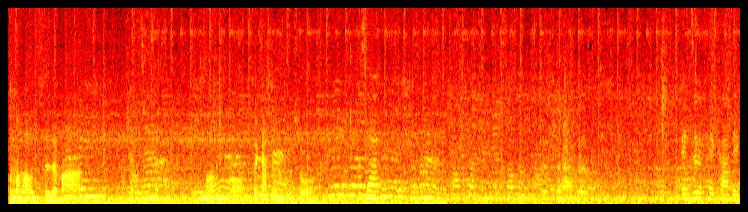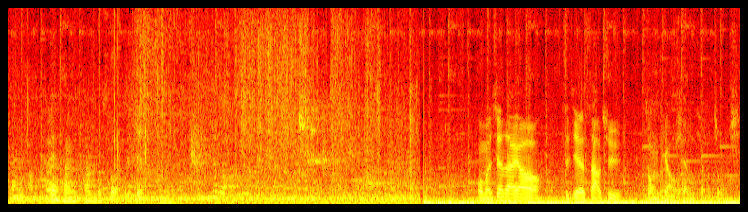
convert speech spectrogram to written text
那么好吃的吗？哦，这感觉很不错。在哪个？哎，你这个配咖啡刚好。哎，很很不错，谢谢。我们现在要直接杀去中条了香条中心。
